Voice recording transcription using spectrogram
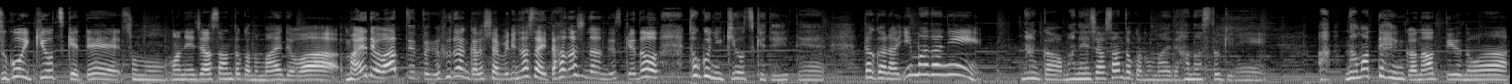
すごい気をつけてそのマネージャーさんとかの前では前ではって言ったけど普段から喋りなさいって話なんですけど特に気をつけていてだからいまだになんかマネージャーさんとかの前で話す時にあなまってへんかなっていうのは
